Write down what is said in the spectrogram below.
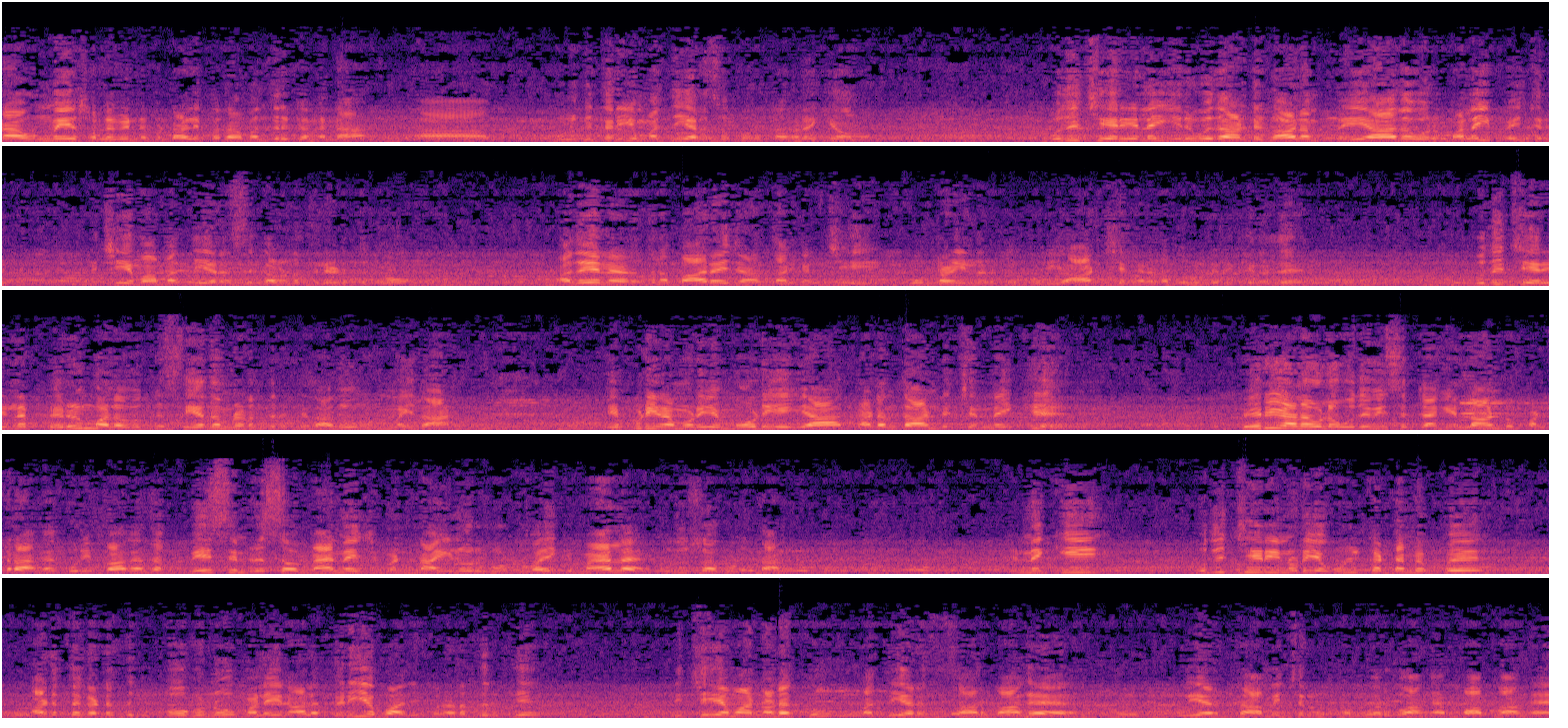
நான் உண்மையை சொல்ல வேண்டும் என்றால் இப்பதான் வந்திருக்காங்கன்னா உங்களுக்கு தெரியும் மத்திய அரசை பொறுத்த வரைக்கும் புதுச்சேரியில் இருபது ஆண்டு காலம் பெய்யாத ஒரு மழை பெய்ஞ்சிருக்கு நிச்சயமாக மத்திய அரசு கவனத்தில் எடுத்துக்கும். அதே நேரத்தில் பாரதிய ஜனதா கட்சி கூட்டணியில் இருக்கக்கூடிய ஆட்சி அங்கே நடந்து கொண்டிருக்கிறது. புதுச்சேரியில் பெரும் அளவுக்கு சேதம் நடந்திருக்குது. அதுவும் உண்மைதான். எப்படி நம்முடைய மோடி ஐயா கடந்த ஆண்டு சென்னைக்கு பெரிய அளவில் உதவி செஞ்சாங்க. எல்லா ஆண்டும் பண்ணுறாங்க குறிப்பாக அந்த பேசின் ரிசர்வ் மேனேஜ்மெண்ட்னு ஐநூறு கோடி ரூபாய்க்கு மேலே புதுசாக கொடுத்தாங்க. இன்னைக்கு புதுச்சேரியினுடைய உள்கட்டமைப்பு அடுத்த கட்டத்துக்கு போகணும். மழையினால பெரிய பாதிப்பு நடந்திருக்கு. நிச்சயமா நடக்கும். மத்திய அரசு சார்பாக ஒரு உயர்த்த அமைச்சர் ஒருத்தவங்க வருவாங்க பார்ப்பாங்க.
